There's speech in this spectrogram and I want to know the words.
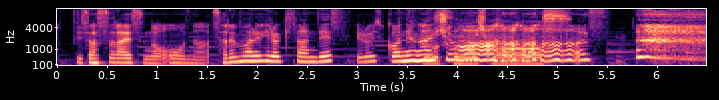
ピザスライスのオーナー猿丸ひろきさんです。よろしくお願いします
